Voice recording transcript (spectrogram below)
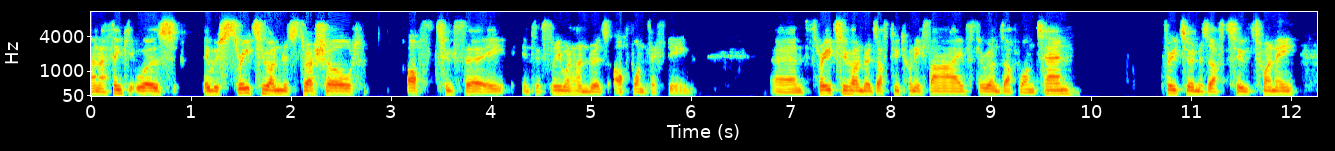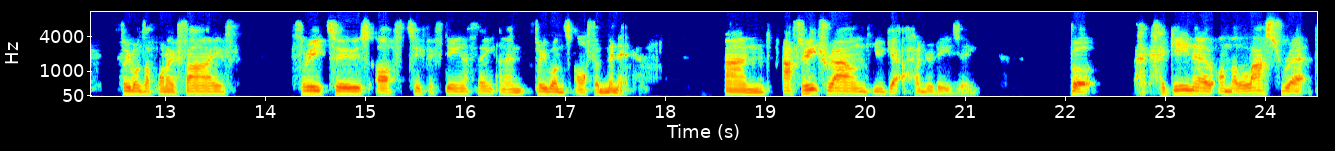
And I think it was it was three two hundreds threshold off two thirty into three one hundreds off one fifteen. Um, three two hundreds off two twenty five, three ones off one ten, three two hundreds off two twenty, three ones off one oh five, three twos off two fifteen, I think, and then three ones off a minute. And after each round, you get hundred easy. But Hagino on the last rep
